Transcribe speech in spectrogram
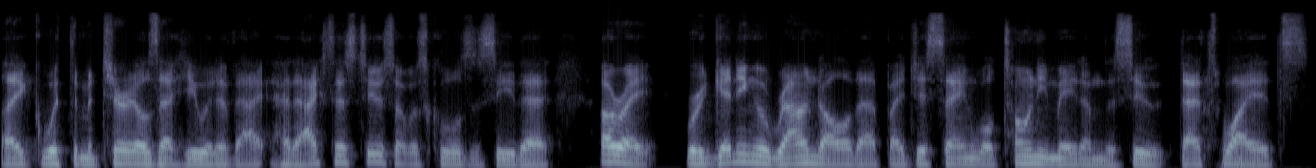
like with the materials that he would have a- had access to. So it was cool to see that. All right, we're getting around all of that by just saying, well, Tony made him the suit. That's why it's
